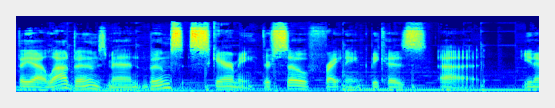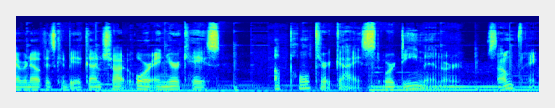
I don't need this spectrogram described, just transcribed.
but yeah, loud booms, man. Booms scare me. They're so frightening because uh, you never know if it's going to be a gunshot or, in your case, a poltergeist or demon or something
